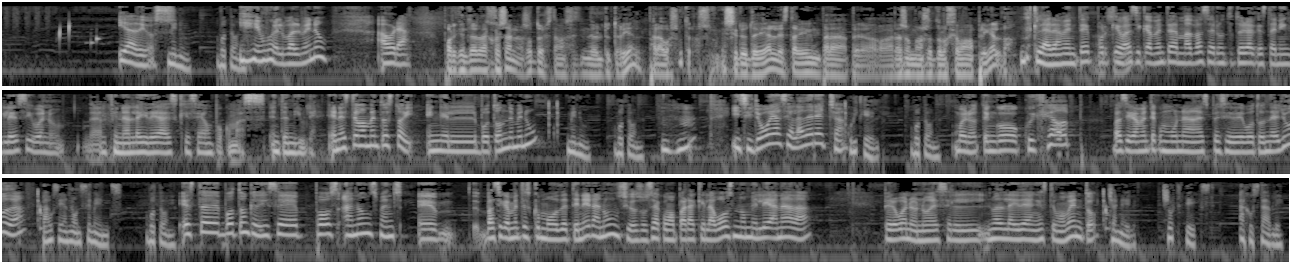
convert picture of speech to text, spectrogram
y adiós. Menú. Botón. Y vuelvo al menú. Ahora, Porque entre otras cosas nosotros estamos haciendo el tutorial para vosotros. Ese tutorial está bien para, pero ahora somos nosotros los que vamos a explicarlo. claramente, porque Así básicamente además va a ser un tutorial que está en inglés y bueno, al final la idea es que sea un poco más entendible. En este momento estoy en el botón de menú Menú. Botón. y si yo voy hacia la derecha, Quick help. Botón. bueno, tengo Quick Help, básicamente como una especie de botón de ayuda. Pause announcements. Botón. Este botón que dice Post Announcements, eh, básicamente es como detener anuncios, o sea, como para que la voz no me lea nada. Pero bueno, no es, el, no es la idea en este momento. Channel. Short text. Ajustable.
